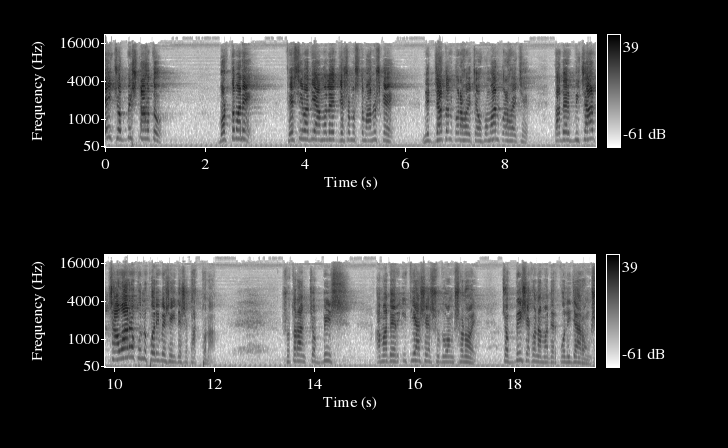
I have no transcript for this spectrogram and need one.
এই চব্বিশ না হতো, বর্তমানে ফেসিবাদী আমলে যে সমস্ত মানুষকে নির্যাতন করা হয়েছে, অপমান করা হয়েছে, তাদের বিচার চাওয়ারও কোনো পরিবেশ এই দেশে থাকতো না। সুতরাং চব্বিশ আমাদের ইতিহাসের শুধু অংশ নয়, চব্বিশ এখন আমাদের কলিজার অংশ।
